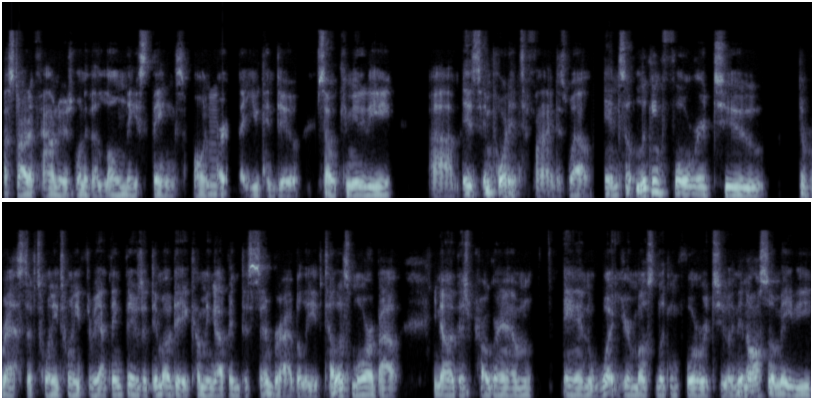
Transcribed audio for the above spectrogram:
a startup founder is one of the loneliest things on mm-hmm. earth that you can do. So, community um, is important to find as well. And so, looking forward to the rest of 2023, I think there's a demo day coming up in December, I believe. Tell us more about, you know, this program and what you're most looking forward to. And then also maybe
